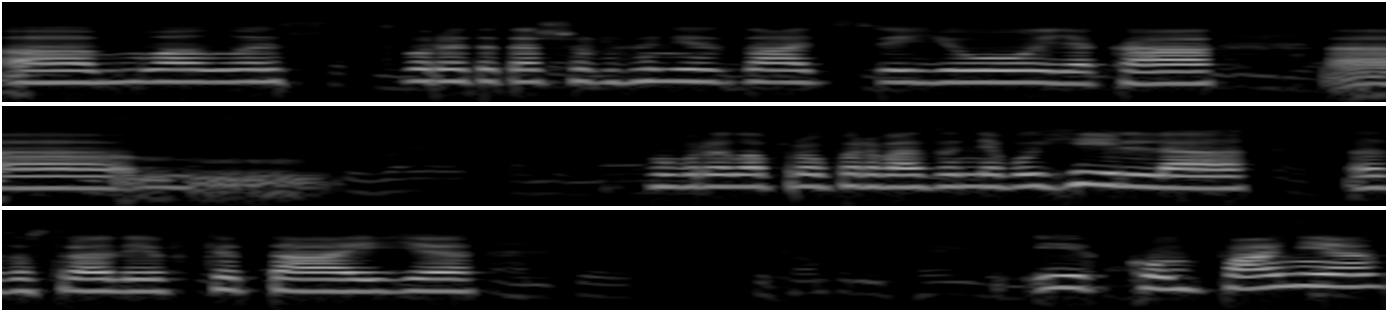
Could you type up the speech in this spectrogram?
е, мали створити теж організацію, яка говорила про перевезення вугілля з Австралії в Китай. І компанія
